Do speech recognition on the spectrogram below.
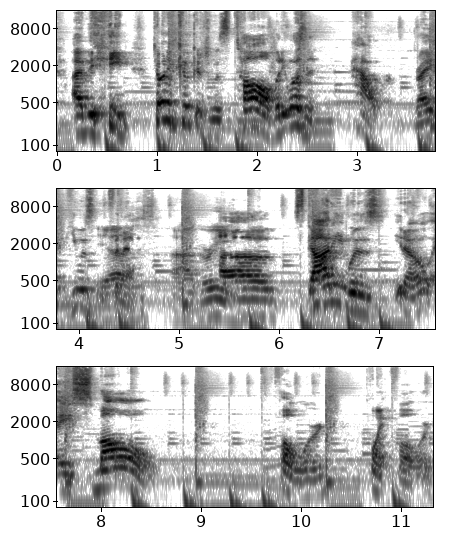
I mean, Toni Kukoc was tall, but he wasn't power, right? He was yeah, finesse. I agree. Uh, Scottie was, you know, a small forward, point forward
